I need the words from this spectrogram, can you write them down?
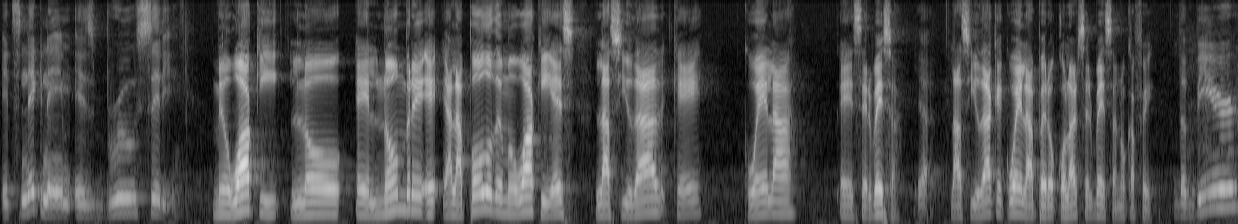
its nickname is Brew City. Milwaukee, lo, el nombre, eh, el apodo de Milwaukee es la ciudad que cuela eh, cerveza. Yeah. La ciudad que cuela, pero colar cerveza, no café. The beer,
